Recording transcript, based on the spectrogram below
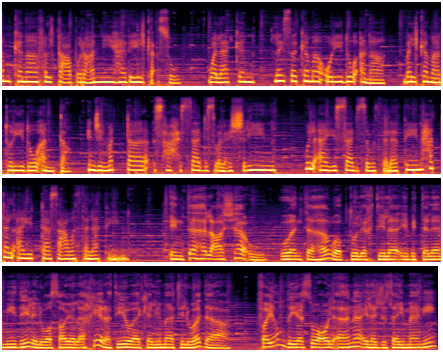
أمكن فلتعبر عني هذه الكأس. ولكن ليس كما أريد أنا بل كما تريد أنت. انجيل متى إصحاح السادس والعشرين والآية السادسة والثلاثين حتى الآية التاسعة والثلاثين. انتهى العشاء وانتهى وقت الاختلاء بالتلاميذ للوصايا الأخيرة وكلمات الوداع. فيمضي يسوع الآن إلى جثيمان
